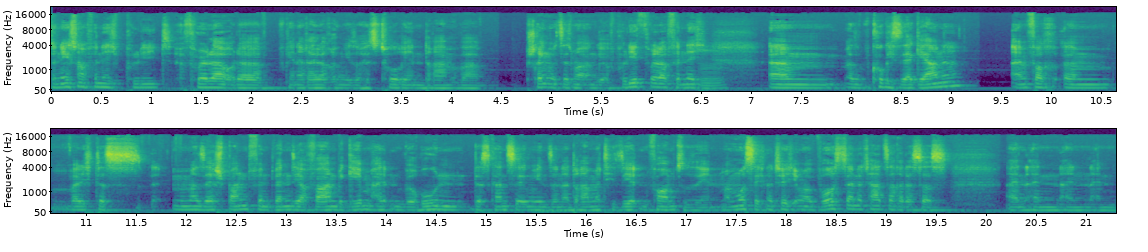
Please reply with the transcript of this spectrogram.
zunächst mal finde ich Polit-Thriller oder generell auch irgendwie so Historiendramen, aber beschränken wir uns jetzt mal irgendwie auf Polit-Thriller, finde ich, mhm. ähm, also gucke ich sehr gerne. Einfach, ähm, weil ich das immer sehr spannend finde, wenn sie auf wahren Begebenheiten beruhen, das Ganze irgendwie in so einer dramatisierten Form zu sehen. Man muss sich natürlich immer bewusst sein der Tatsache, dass das ein, ein, ein, ein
